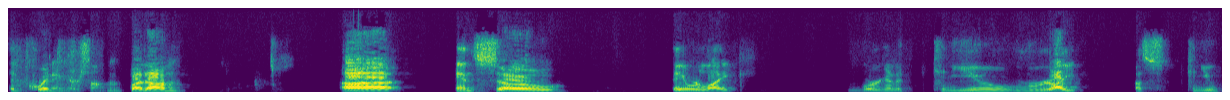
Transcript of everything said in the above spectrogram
than quitting or something. But um, uh, and so they were like, "We're gonna. Can you write a? Can you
